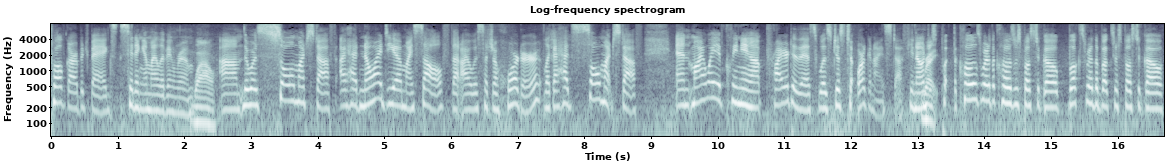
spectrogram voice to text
12 garbage bags sitting in my living room. Wow. Um, there was so much stuff. I had no idea myself that I was such a hoarder. Like, I had so much stuff. And my way of cleaning up prior to this was just to organize stuff, you know, Right. just put the clothes where the clothes are supposed to go, books where the books are supposed to go.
